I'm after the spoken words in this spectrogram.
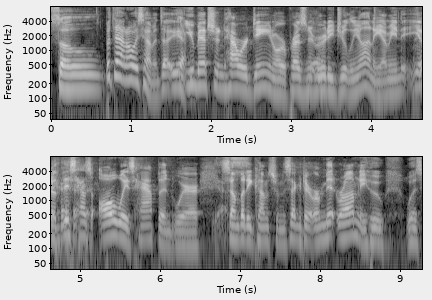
So But that always happens. Uh, You mentioned Howard Dean or President Rudy Giuliani. I mean, you know, this has always happened where Yes. somebody comes from the secondary, or Mitt Romney, who was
